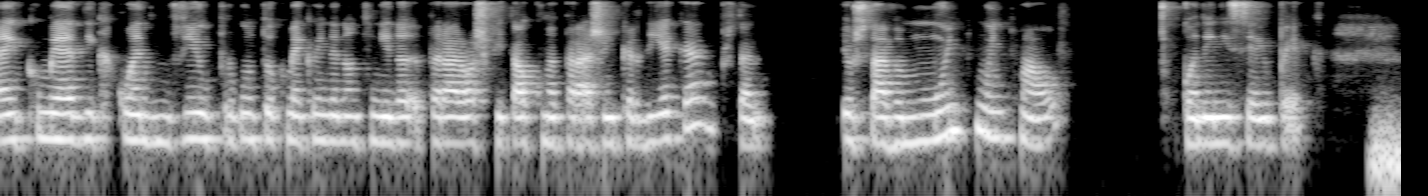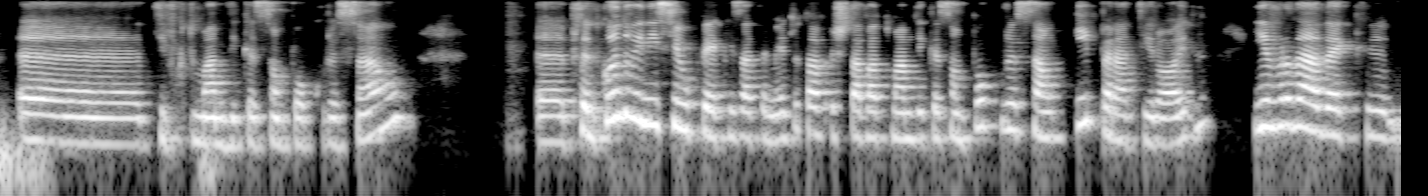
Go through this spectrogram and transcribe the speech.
em que o médico, quando me viu, perguntou como é que eu ainda não tinha ido parar ao hospital com uma paragem cardíaca, portanto, eu estava muito, muito mal quando iniciei o PEC. Uh, tive que tomar medicação para o coração, Uh, portanto, quando eu iniciei o PEC, exatamente, eu estava, estava, a tomar medicação para o coração e para a tiroide, e a verdade é que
